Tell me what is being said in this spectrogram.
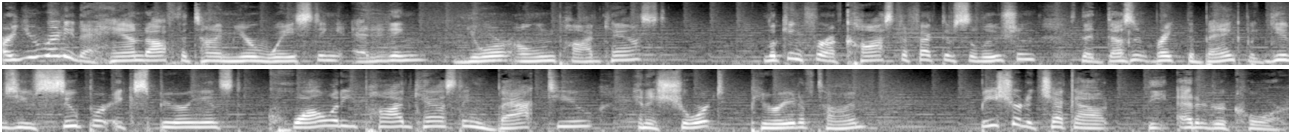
Are you ready to hand off the time you're wasting editing your own podcast? Looking for a cost effective solution that doesn't break the bank but gives you super experienced, quality podcasting back to you in a short period of time? Be sure to check out the Editor Core.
